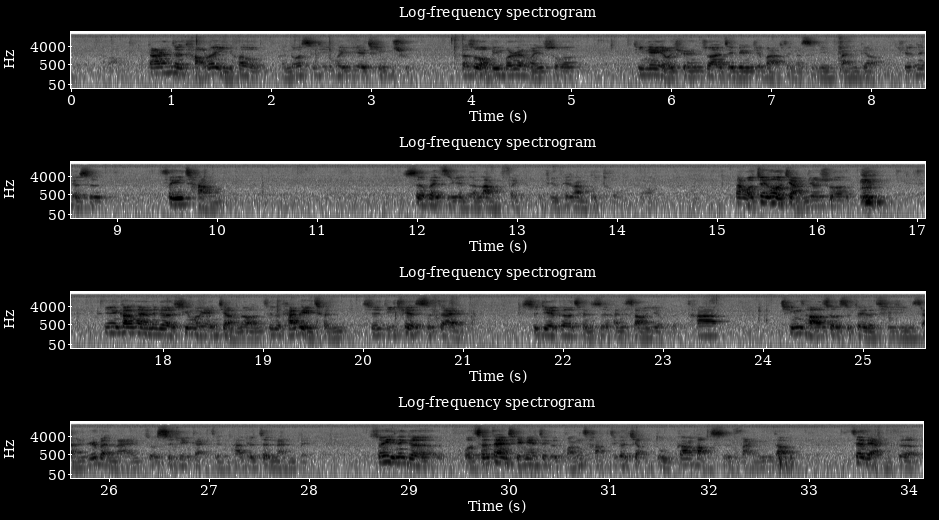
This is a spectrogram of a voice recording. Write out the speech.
当然，在讨论以后，很多事情会越清楚。可是我并不认为说，今天有一群人坐在这边就把整个事情翻掉，我觉得那个是非常。社会资源的浪费，我觉得非常不妥。那我最后讲就是说，因为刚才那个新闻员讲到，这个台北城其实的确是在世界各城市很少有的。它清朝的时候是对着七星山，日本来做市区改正，它就正南北。所以那个火车站前面这个广场这个角度，刚好是反映到这两个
